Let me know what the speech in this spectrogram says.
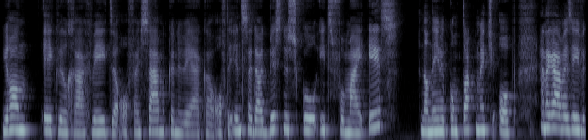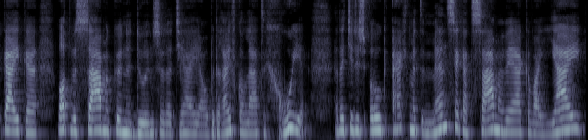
Miran, ik wil graag weten of wij samen kunnen werken of de Inside Out Business School iets voor mij is. Dan neem ik contact met je op en dan gaan we eens even kijken wat we samen kunnen doen, zodat jij jouw bedrijf kan laten groeien. En dat je dus ook echt met de mensen gaat samenwerken waar jij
